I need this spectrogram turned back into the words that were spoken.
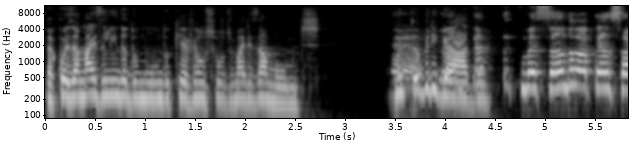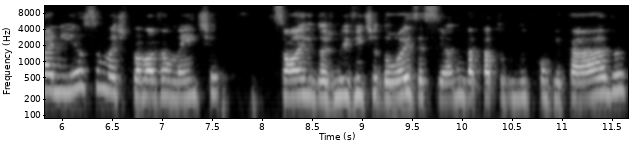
da coisa mais linda do mundo, que é ver um show de Marisa Monte. Muito é, obrigada. Começando a pensar nisso, mas provavelmente só em 2022, esse ano ainda está tudo muito complicado.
